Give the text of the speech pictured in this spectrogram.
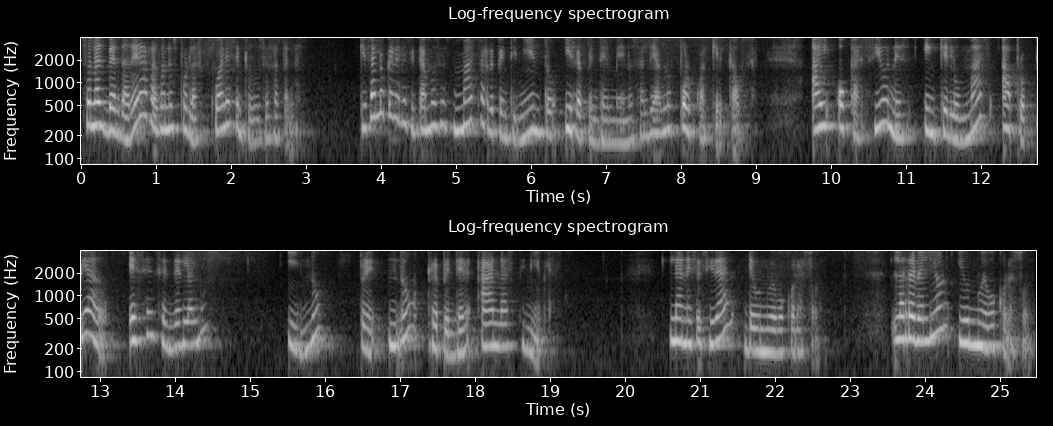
son las verdaderas razones por las cuales se introduce Satanás. Quizás lo que necesitamos es más arrepentimiento y reprender menos al diablo por cualquier causa. Hay ocasiones en que lo más apropiado es encender la luz y no, no reprender a las tinieblas. La necesidad de un nuevo corazón. La rebelión y un nuevo corazón.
